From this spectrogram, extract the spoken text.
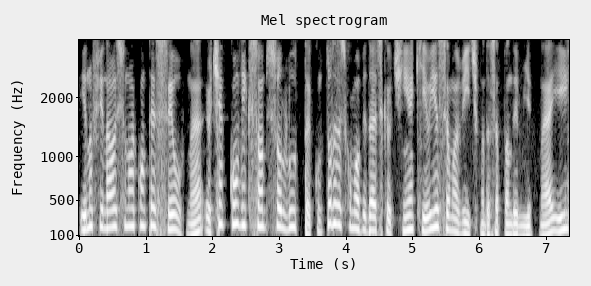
E no final isso não aconteceu, né? Eu tinha convicção absoluta, com todas as comorbidades que eu tinha, que eu ia ser uma vítima dessa pandemia, né? E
